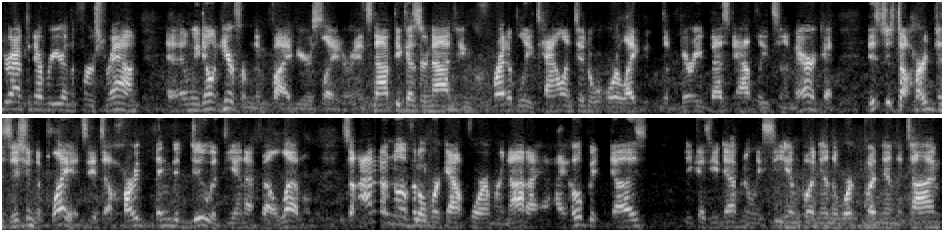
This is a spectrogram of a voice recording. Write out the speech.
drafted every year in the first round, and we don't hear from them five years later. And it's not because they're not incredibly talented or, or like the very best athletes in America. It's just a hard position to play. It's it's a hard thing to do at the NFL level. So I don't know if it'll work out for him or not. I, I hope it does because you definitely see him putting in the work, putting in the time.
